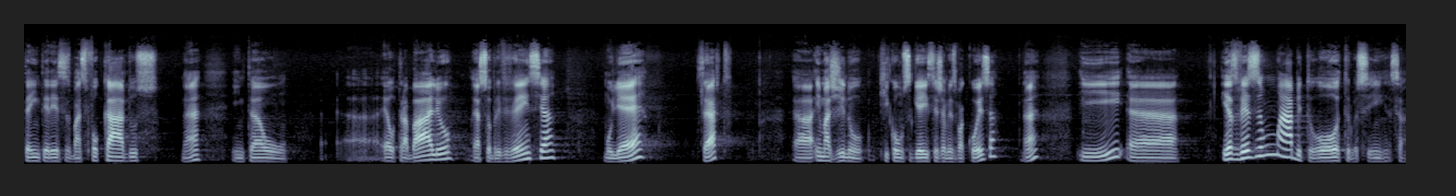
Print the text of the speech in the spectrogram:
têm interesses mais focados, né? Então, é o trabalho, é a sobrevivência, mulher, certo? Ah, imagino que com os gays seja a mesma coisa, né? E, é, e às vezes é um hábito ou outro, assim, essa,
